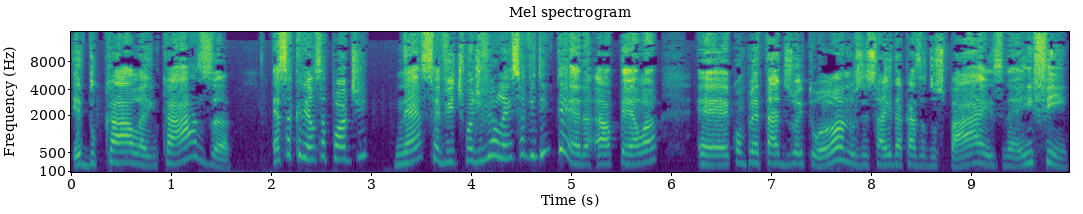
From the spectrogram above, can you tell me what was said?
educá-la em casa, essa criança pode né, ser vítima de violência a vida inteira, até ela é, completar 18 anos e sair da casa dos pais, né? Enfim.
